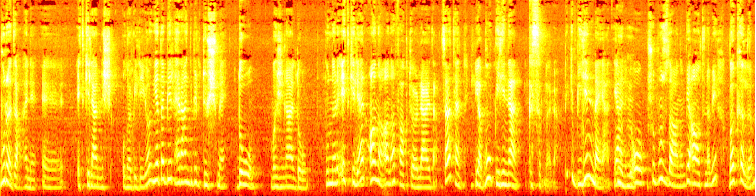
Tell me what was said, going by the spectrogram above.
burada hani e, etkilenmiş olabiliyor ya da bir herhangi bir düşme, doğum, vajinal doğum. Bunları etkileyen ana ana faktörlerden. Zaten ya bu bilinen kısımları. Peki bilinmeyen yani hı hı. o şu buzdağının bir altına bir bakalım.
